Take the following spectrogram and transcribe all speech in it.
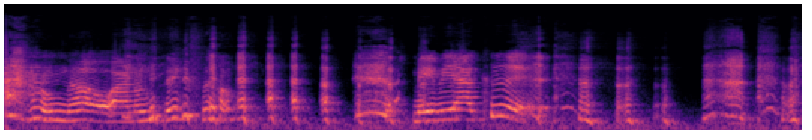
I don't know. I don't think so. Maybe I could.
